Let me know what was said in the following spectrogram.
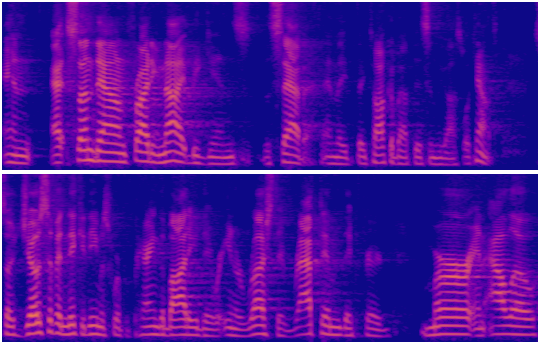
and at sundown Friday night begins the Sabbath. And they, they talk about this in the gospel accounts. So Joseph and Nicodemus were preparing the body. They were in a rush. They wrapped him. They prepared myrrh and aloe.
